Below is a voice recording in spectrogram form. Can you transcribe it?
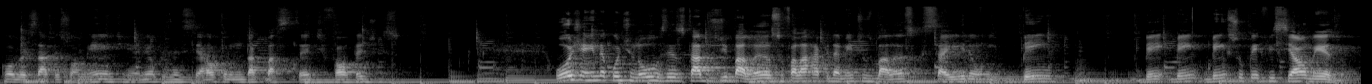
conversar pessoalmente, reunião presencial, todo mundo está com bastante falta disso. Hoje ainda continuam os resultados de balanço, falar rapidamente os balanços que saíram bem, bem, bem, bem superficial mesmo.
